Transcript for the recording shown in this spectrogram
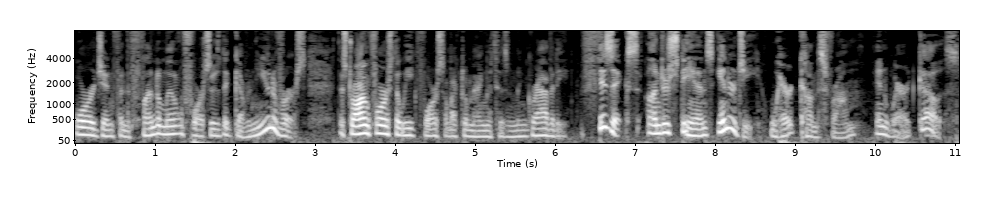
origin from the fundamental forces that govern the universe the strong force, the weak force, electromagnetism, and gravity. Physics understands energy, where it comes from, and where it goes.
